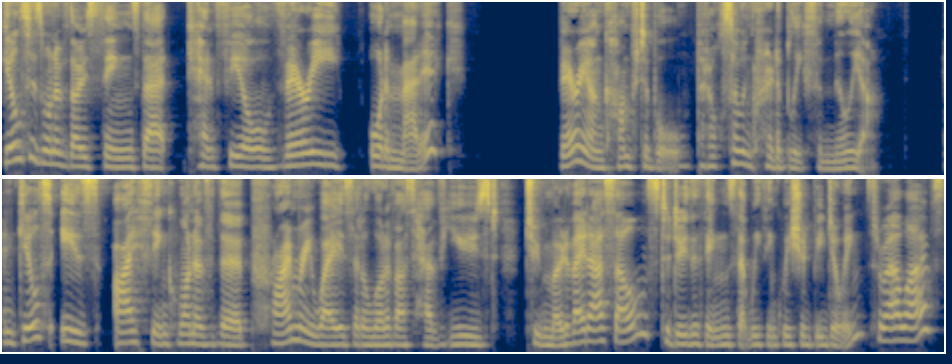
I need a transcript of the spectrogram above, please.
Guilt is one of those things that can feel very automatic, very uncomfortable, but also incredibly familiar. And guilt is, I think, one of the primary ways that a lot of us have used to motivate ourselves to do the things that we think we should be doing through our lives.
